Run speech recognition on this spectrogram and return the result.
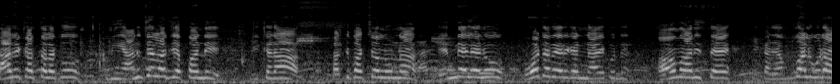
కార్యకర్తలకు మీ అనుచరులకు చెప్పండి. ఇక్కడ ప్రతిపక్షంలో ఉన్న ఎమ్మెల్యేను ఓట వేరుగని నాయకుడిని అవమానిస్తే ఇక్కడ ఎవ్వరు కూడా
